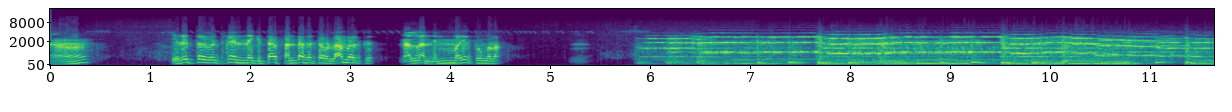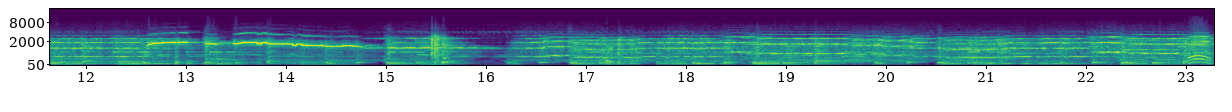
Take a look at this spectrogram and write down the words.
ஆ? எதிர்த்த வீட்டுல இன்னைக்கு தான் சண்டை சச்சம் இல்லாம இருக்கு. நல்லா நிம்மதியா தூங்கலாம். ஏய்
